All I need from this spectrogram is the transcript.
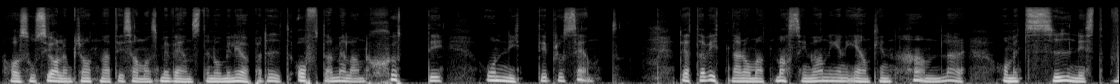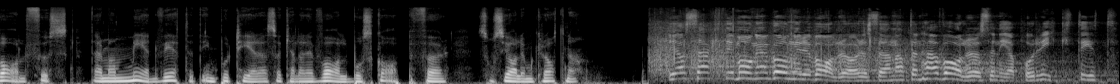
har Socialdemokraterna tillsammans med Vänstern och Miljöpartiet ofta mellan 70 och 90 procent. Detta vittnar om att massinvandringen egentligen handlar om ett cyniskt valfusk där man medvetet importerar så kallade valboskap för Socialdemokraterna. Vi har sagt det många gånger i valrörelsen att den här valrörelsen är på riktigt.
